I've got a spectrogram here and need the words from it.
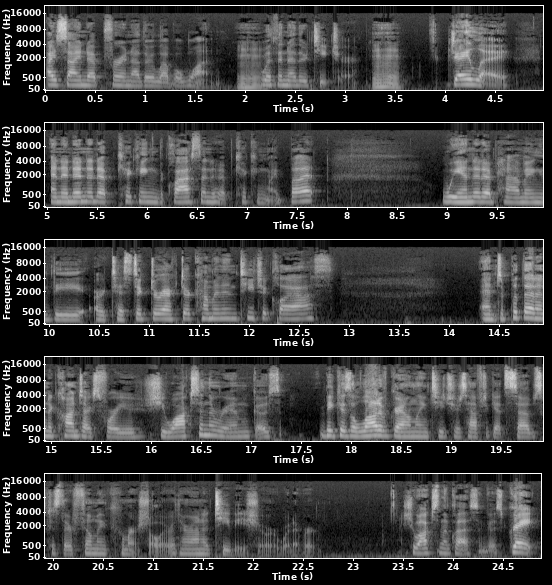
I signed up for another level one mm-hmm. with another teacher. Mm-hmm. Jay Lay, and it ended up kicking the class ended up kicking my butt. We ended up having the artistic director come in and teach a class. And to put that into context for you, she walks in the room, goes because a lot of groundling teachers have to get subs because they're filming a commercial or they're on a TV show or whatever. She walks in the class and goes, Great.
